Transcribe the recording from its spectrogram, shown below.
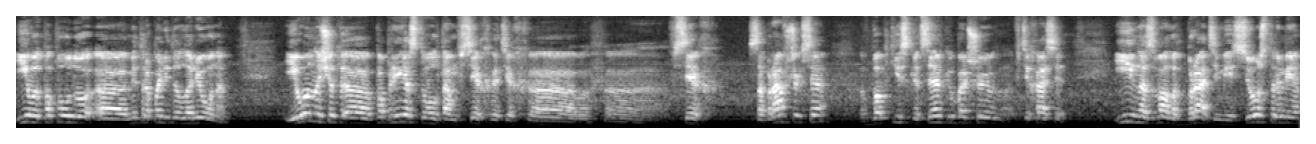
И вот по поводу э, митрополита Лариона. И он, значит, э, поприветствовал там всех этих, э, э, всех собравшихся в баптистской церкви большой в Техасе. И назвал их братьями и сестрами.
